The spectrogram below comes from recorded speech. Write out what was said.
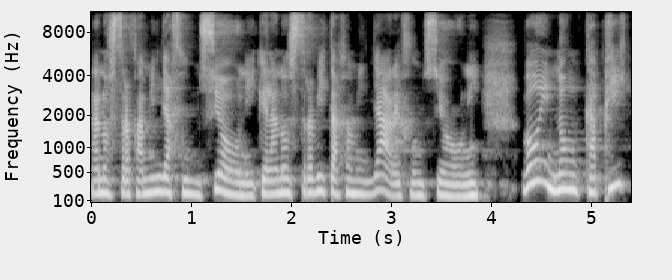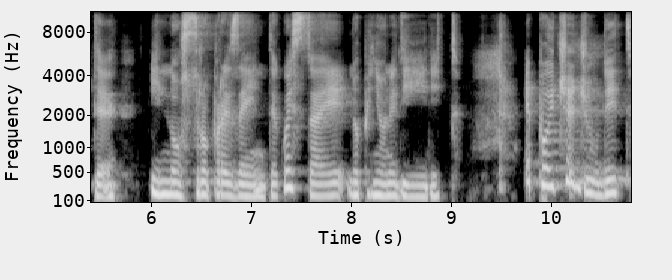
la nostra famiglia funzioni, che la nostra vita familiare funzioni? Voi non capite il nostro presente, questa è l'opinione di Edith. E poi c'è Judith,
